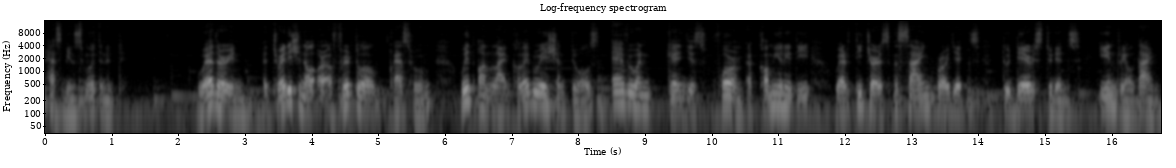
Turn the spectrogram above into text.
has been smoothened. Whether in a traditional or a virtual classroom, with online collaboration tools, everyone can just form a community where teachers assign projects to their students in real time,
